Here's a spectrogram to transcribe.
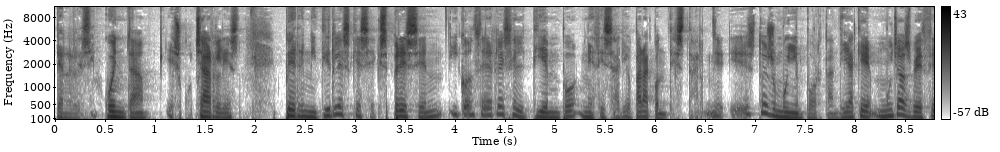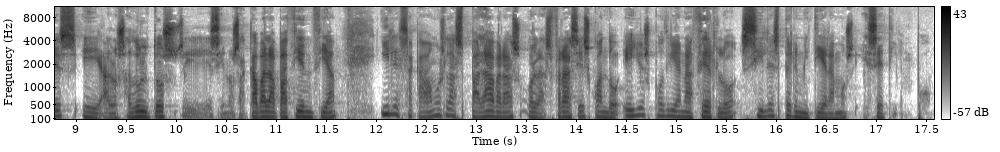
tenerles en cuenta, escucharles, permitirles que se expresen y concederles el tiempo necesario para contestar. Esto es muy importante, ya que muchas veces eh, a los adultos eh, se nos acaba la paciencia y les acabamos las palabras o las frases cuando ellos podrían hacerlo si les permitiéramos ese tiempo.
